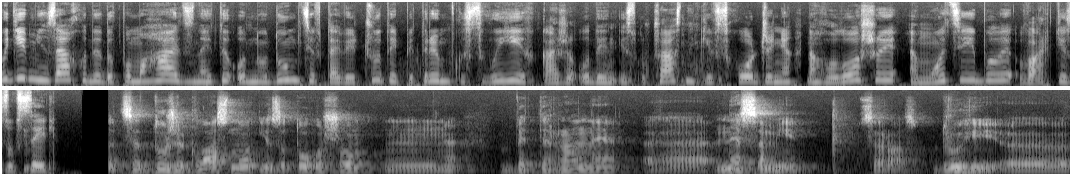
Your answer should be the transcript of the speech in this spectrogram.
Подібні заходи допомагають знайти однодумців та відчути підтримку своїх, каже один із учасників сходження. Наголошує, емоції були варті зусиль. Це дуже класно із-за того, що ветерани е, не самі. Це раз. Другий е,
